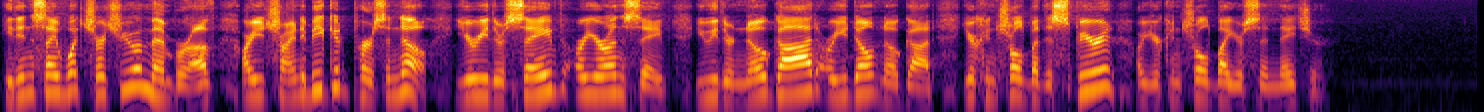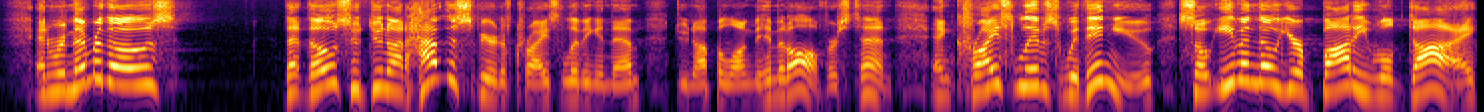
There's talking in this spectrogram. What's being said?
He didn't say what church you're a member of. Are you trying to be a good person? No. You're either saved or you're unsaved. You either know God or you don't know God. You're controlled by the Spirit or you're controlled by your sin nature. And remember those that those who do not have the Spirit of Christ living in them do not belong to Him at all. Verse 10. And Christ lives within you, so even though your body will die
